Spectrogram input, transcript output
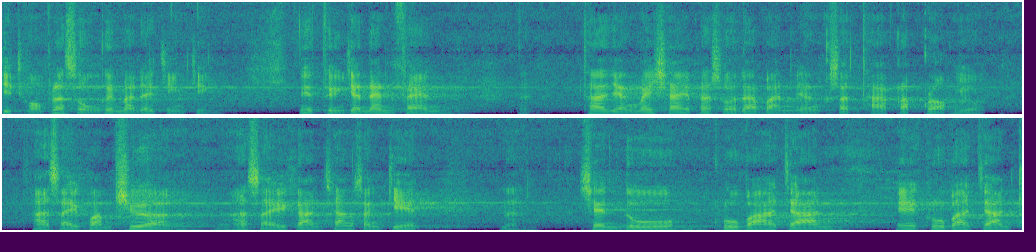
จิตของพระสงฆ์ขึ้นมาได้จริงๆนี่ถึงจะแน่นแฟ้น ถ้ายังไม่ใช่พระโสดาบันยังศรัทธากลับกรอกอยู่ อาศัยความเชื่อ อาศัยการช่างสังเกตนะเช่นดูครูบาอาจารย์ เอ๊ะครูบาอาจารย์แ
